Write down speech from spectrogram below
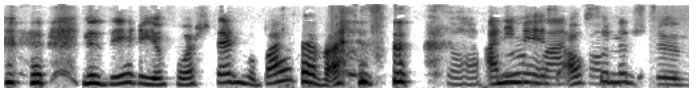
eine Serie vorstellen. Wobei, wer weiß. Ja, Anime ist auch so eine. Bestimmt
